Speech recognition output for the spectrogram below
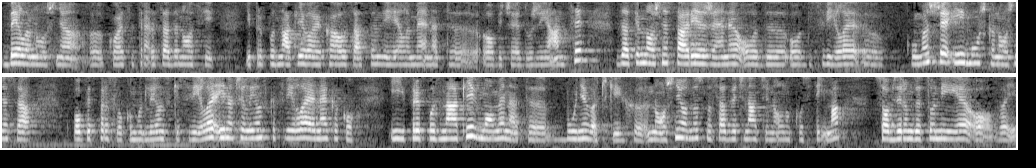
bela nošnja e, koja se sada nosi i prepoznatljiva je kao sastavni element e, običaja dužijance. Zatim nošnja starije žene od, od svile e, kumaše i muška nošnja sa opet prslukom od lionske svile. Inače, lionska svila je nekako i prepoznatljiv moment e, bunjevačkih nošnji, odnosno sad već nacionalnog kostima, s obzirom da to nije ovaj,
